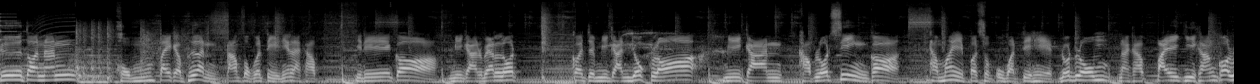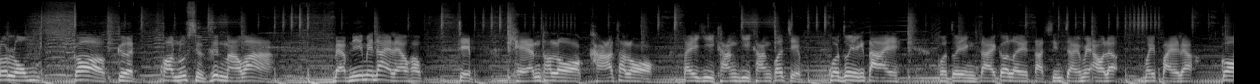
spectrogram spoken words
คือตอนนั้นผมไปกับเพื่อนตามปกตินี่แหละครับ ทีนี้ก็มีการแว้นรถก็จะมีการยกล้อ มีการขับรถซิ่ง ก็ทำให้ประสบอุบัติเหตุรถล้มนะครับ ไปกี่ครั้งก็รถล้ม ก็เกิดความรู้สึกขึ้นมาว่า แบบนี้ไม่ได้แล้วครับ เจ็บแขนถลอกขาถลอกไปกี่ครั้งกี่ครั้งก็เจ็บกลัวตัวเองตายกลัวตัวเองตายก็เลยตัดสินใจไม่เอาแล้วไม่ไปแล้ว ก็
